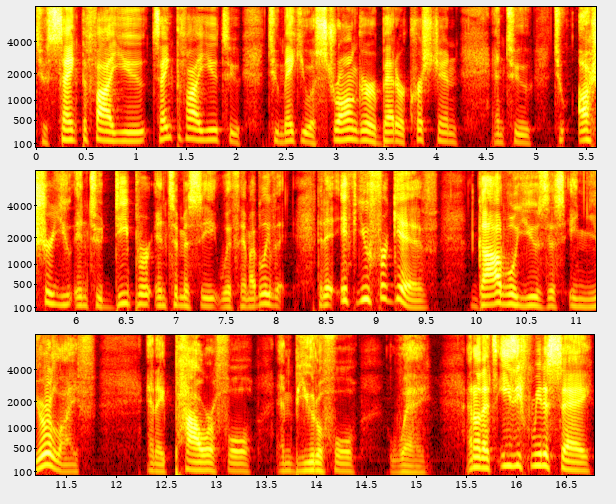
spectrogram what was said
to sanctify you, sanctify you to to make you a stronger, better Christian, and to to usher you into deeper intimacy with Him. I believe that that if you forgive, God will use this in your life in a powerful and beautiful way. I know that's easy for me to say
